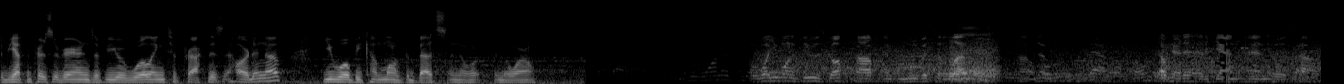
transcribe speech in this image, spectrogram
If you have the perseverance, if you're willing to practice hard enough, you will become one of the best in the, in the world. What you want to do is go up top and move it to the left. No, okay, hit it again, and it was.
